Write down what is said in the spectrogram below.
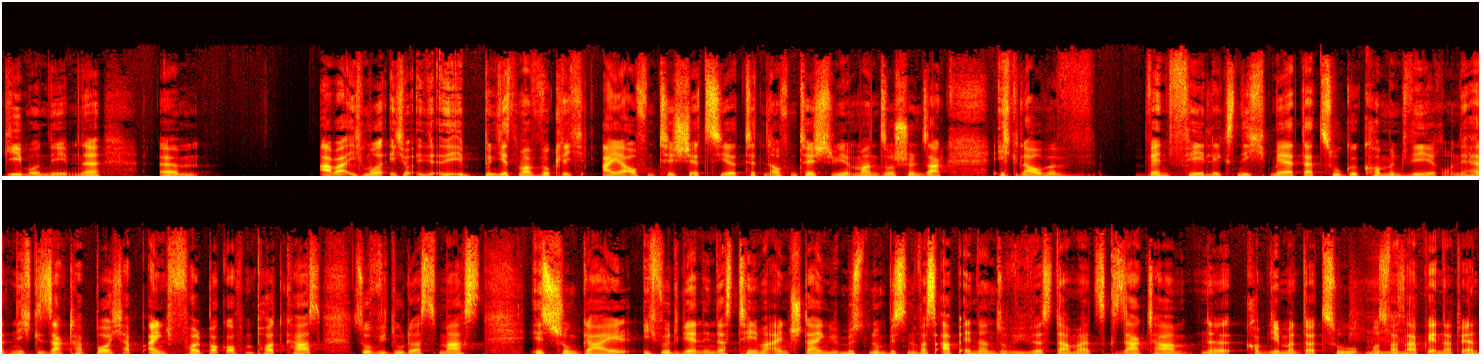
Geben und Nehmen, ne? Ähm, aber ich muss, ich, ich bin jetzt mal wirklich Eier auf dem Tisch jetzt hier, Titten auf dem Tisch, wie man so schön sagt. Ich glaube, wenn Felix nicht mehr dazu gekommen wäre und er hätte nicht gesagt hat, boah, ich habe eigentlich voll Bock auf einen Podcast, so wie du das machst, ist schon geil. Ich würde gerne in das Thema einsteigen. Wir müssten nur ein bisschen was abändern, so wie wir es damals gesagt haben. Ne? Kommt jemand dazu, muss mhm. was abgeändert werden.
